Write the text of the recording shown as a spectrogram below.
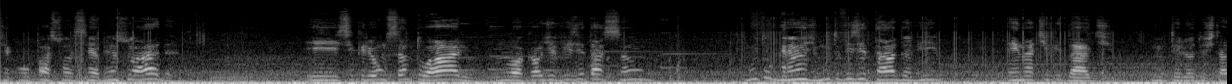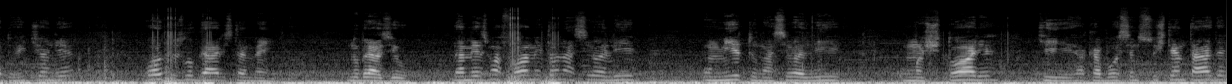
ficou, passou a ser abençoada e se criou um santuário, um local de visitação muito grande, muito visitado ali em Natividade, no interior do estado do Rio de Janeiro, outros lugares também no Brasil. Da mesma forma, então nasceu ali um mito, nasceu ali uma história que acabou sendo sustentada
